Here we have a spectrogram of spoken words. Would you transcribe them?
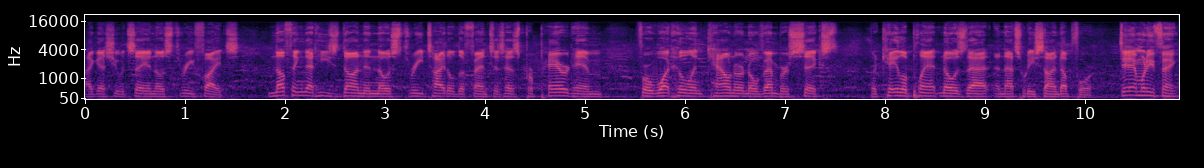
I guess you would say, in those three fights nothing that he's done in those three title defenses has prepared him for what he'll encounter November 6th. But Caleb Plant knows that, and that's what he signed up for. Dan, what do you think?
